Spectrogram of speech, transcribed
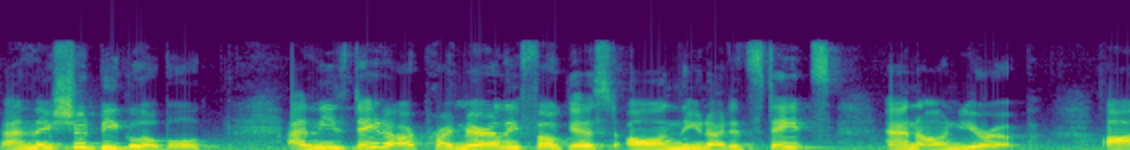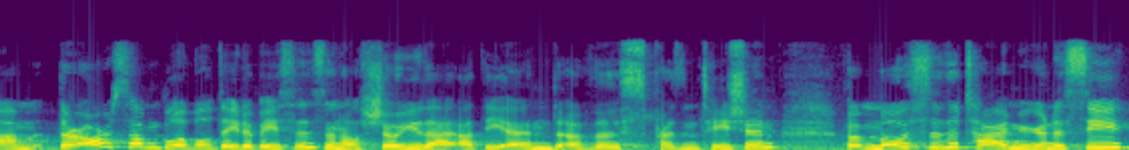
and they should be global. And these data are primarily focused on the United States and on Europe. Um, there are some global databases, and I'll show you that at the end of this presentation, but most of the time you're going to see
